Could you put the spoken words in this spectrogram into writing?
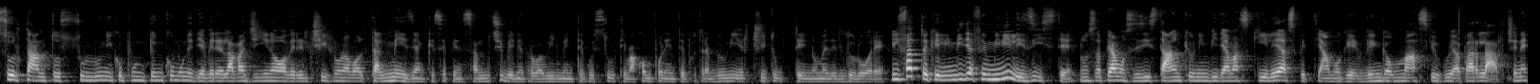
soltanto sull'unico punto in comune di avere la vagina o avere il ciclo una volta al mese, anche se pensandoci bene probabilmente quest'ultima componente potrebbe unirci tutte in nome del dolore. Il fatto è che l'invidia femminile esiste, non sappiamo se esista anche un'invidia maschile, aspettiamo che venga un maschio qui a parlarcene,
